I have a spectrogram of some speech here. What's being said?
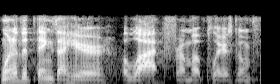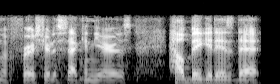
One of the things I hear a lot from uh, players going from the first year to second year is how big it is that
